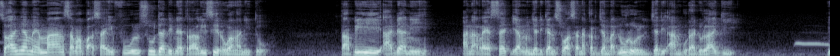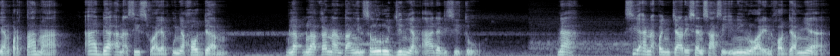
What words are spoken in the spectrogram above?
Soalnya memang sama Pak Saiful sudah dinetralisir ruangan itu. Tapi ada nih anak resek yang menjadikan suasana kerja Mbak Nurul jadi amburadul lagi. Yang pertama, ada anak siswa yang punya khodam. Belak-belakan nantangin seluruh jin yang ada di situ. Nah, si anak pencari sensasi ini ngeluarin khodamnya.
